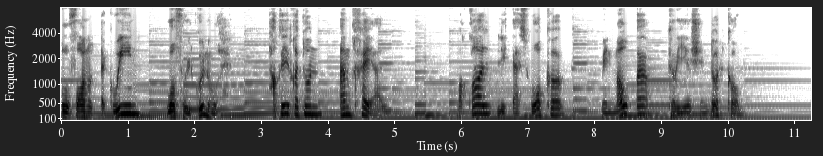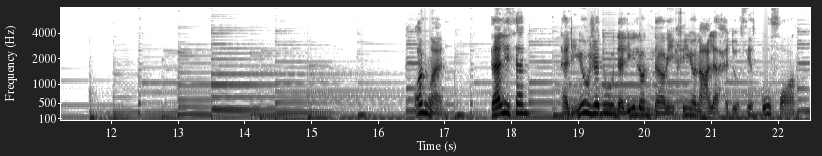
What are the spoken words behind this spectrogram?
طوفان التكوين وفلك نوح حقيقة أم خيال؟ مقال لتاس ووكر من موقع creation.com عنوان ثالثا هل يوجد دليل تاريخي على حدوث الطوفان؟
